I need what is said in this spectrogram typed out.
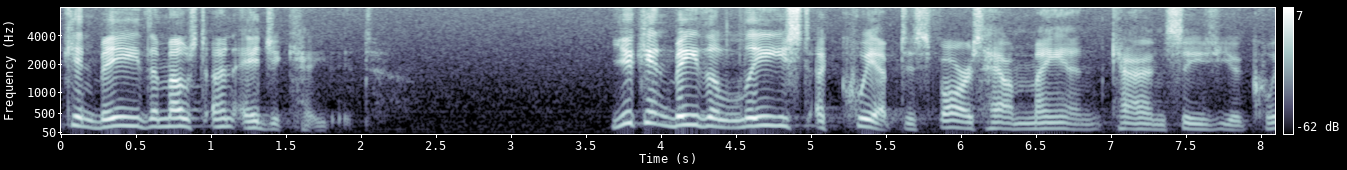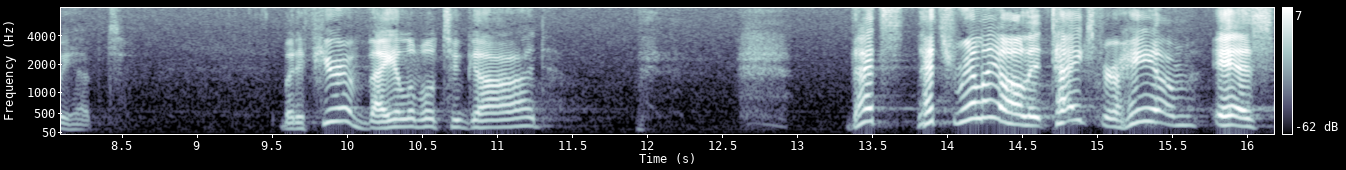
can be the most uneducated. You can be the least equipped as far as how mankind sees you equipped. But if you're available to God, that's, that's really all it takes for Him is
